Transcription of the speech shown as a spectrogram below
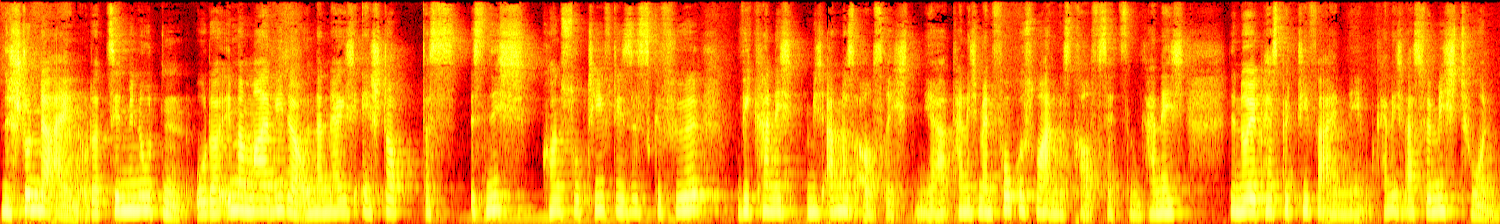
eine Stunde ein oder zehn Minuten oder immer mal wieder und dann merke ich, ey, stopp, das ist nicht konstruktiv, dieses Gefühl. Wie kann ich mich anders ausrichten? Ja, kann ich meinen Fokus woanders draufsetzen? Kann ich eine neue Perspektive einnehmen? Kann ich was für mich tun?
